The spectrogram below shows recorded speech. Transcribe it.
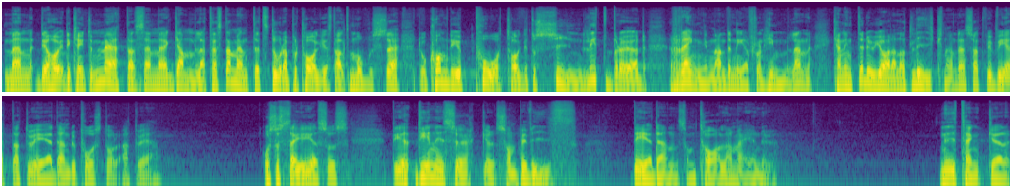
men det, har, det kan ju inte mäta sig med gamla testamentets stora portalgestalt Mose. Då kom det ju påtagligt och synligt bröd regnande ner från himlen. Kan inte du göra något liknande så att vi vet att du är den du påstår att du är? Och så säger Jesus, det, det ni söker som bevis, det är den som talar med er nu. Ni tänker,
